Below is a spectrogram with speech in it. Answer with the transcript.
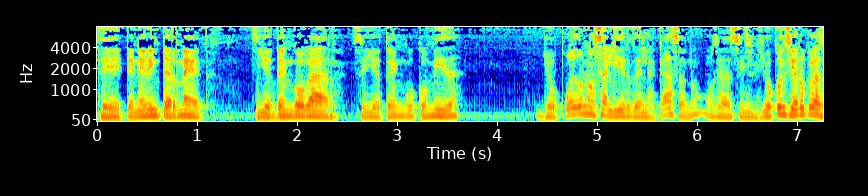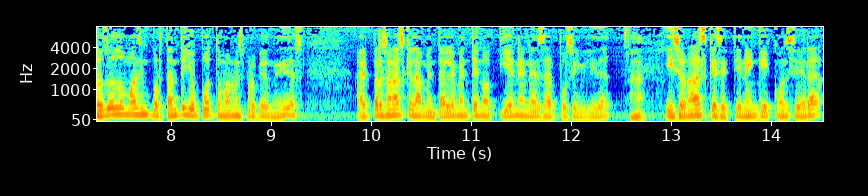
de tener internet, si yo tengo hogar, si yo tengo comida, yo puedo no salir de la casa, ¿no? O sea, si yo considero que la salud es lo más importante, yo puedo tomar mis propias medidas. Hay personas que lamentablemente no tienen esa posibilidad Ajá. y son las que se tienen que considerar.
